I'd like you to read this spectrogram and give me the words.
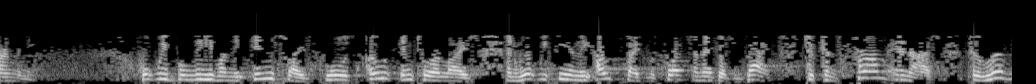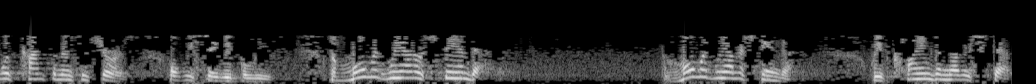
harmony. What we believe on the inside flows out into our lives, and what we see on the outside reflects and echoes back to confirm in us, to live with confidence and assurance what we say we believe. The moment we understand that, the moment we understand that, we've climbed another step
